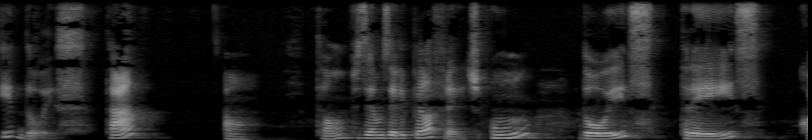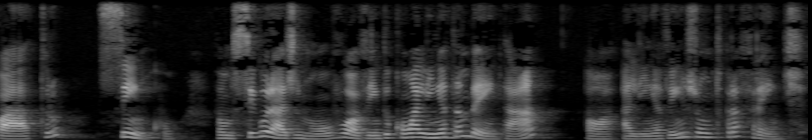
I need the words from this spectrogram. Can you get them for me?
e dois, tá? Ó, então, fizemos ele pela frente. Um, dois, três, quatro, cinco. Vamos segurar de novo, ó, vindo com a linha também, tá? Ó, a linha vem junto pra frente.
